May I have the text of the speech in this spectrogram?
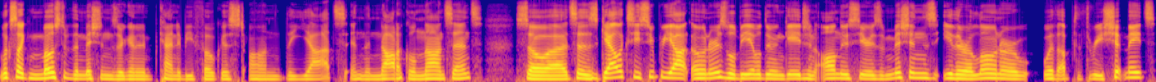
looks like most of the missions are going to kind of be focused on the yachts and the nautical nonsense. So uh, it says Galaxy Super Yacht owners will be able to engage in all new series of missions, either alone or with up to three shipmates.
